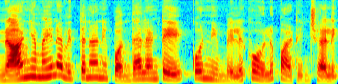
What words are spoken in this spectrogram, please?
నాణ్యమైన విత్తనాన్ని పొందాలంటే కొన్ని మెలకువలు పాటించాలి.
